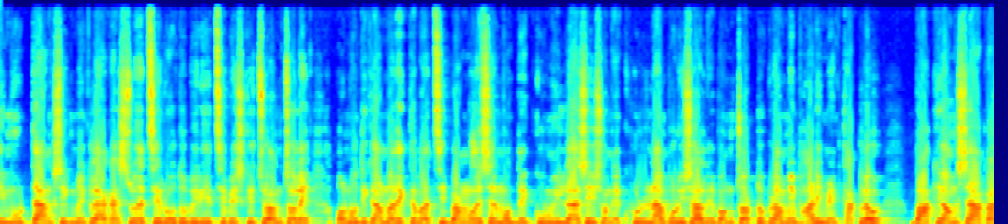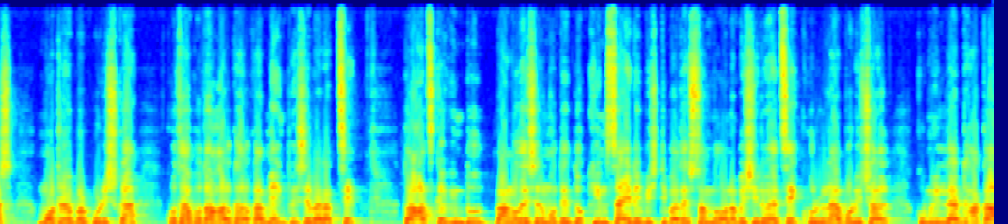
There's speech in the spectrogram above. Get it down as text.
এই মুহূর্তে আংশিক মেঘলা আকাশ রয়েছে, রোদও বেরিয়েছে বেশ কিছু অঞ্চলে। অন্যদিকে আমরা দেখতে পাচ্ছি বাংলাদেশের মধ্যে কুমিল্লা, সেই সঙ্গে খুলনা, বরিশাল এবং চট্টগ্রামে ভারী মেঘ থাকলেও বাকি অংশে আকাশ মোটের ওপর পরিষ্কার, কোথাও কোথাও হালকা হালকা মেঘ ভেসে বেড়াচ্ছে। তো আজকেও কিন্তু বাংলাদেশের মধ্যে দক্ষিণ সাইডে বৃষ্টিপাতের সম্ভাবনা বেশি রয়েছে। খুলনা, বরিশাল, কুমিল্লা, ঢাকা,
